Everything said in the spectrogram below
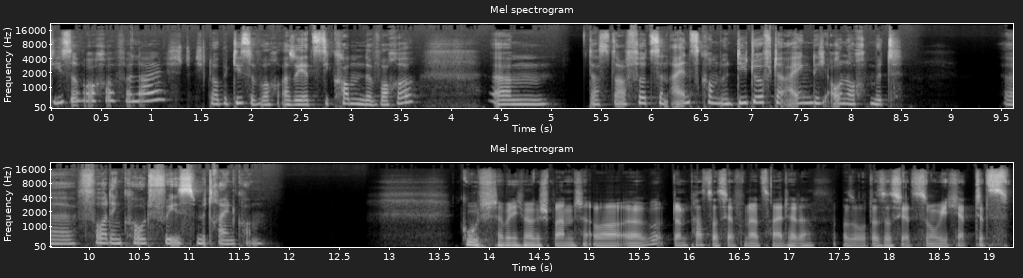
diese Woche vielleicht, ich glaube diese Woche, also jetzt die kommende Woche, ähm, dass da 14.1 kommt und die dürfte eigentlich auch noch mit äh, vor den Code Freeze mit reinkommen. Gut, da bin ich mal gespannt. Aber äh, gut, dann passt das ja von der Zeit her. Also das ist jetzt so, ich hatte jetzt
